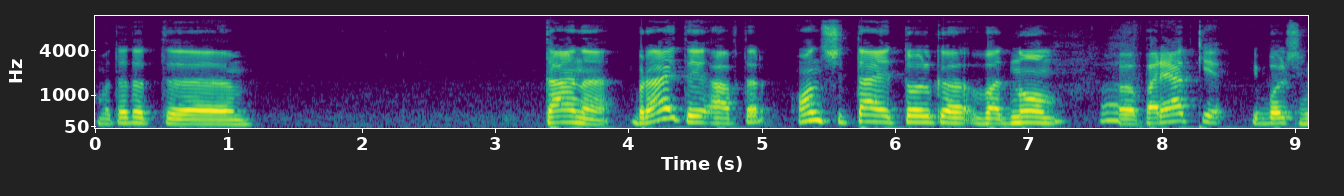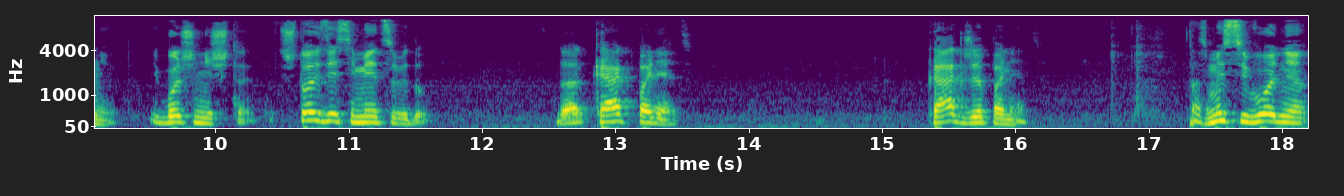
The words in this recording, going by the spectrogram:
вот этот э, Тана Брайты, автор, он считает только в одном э, порядке и больше нет. И больше не считает. Что здесь имеется в виду? Да, как понять? Как же понять? То мы сегодня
